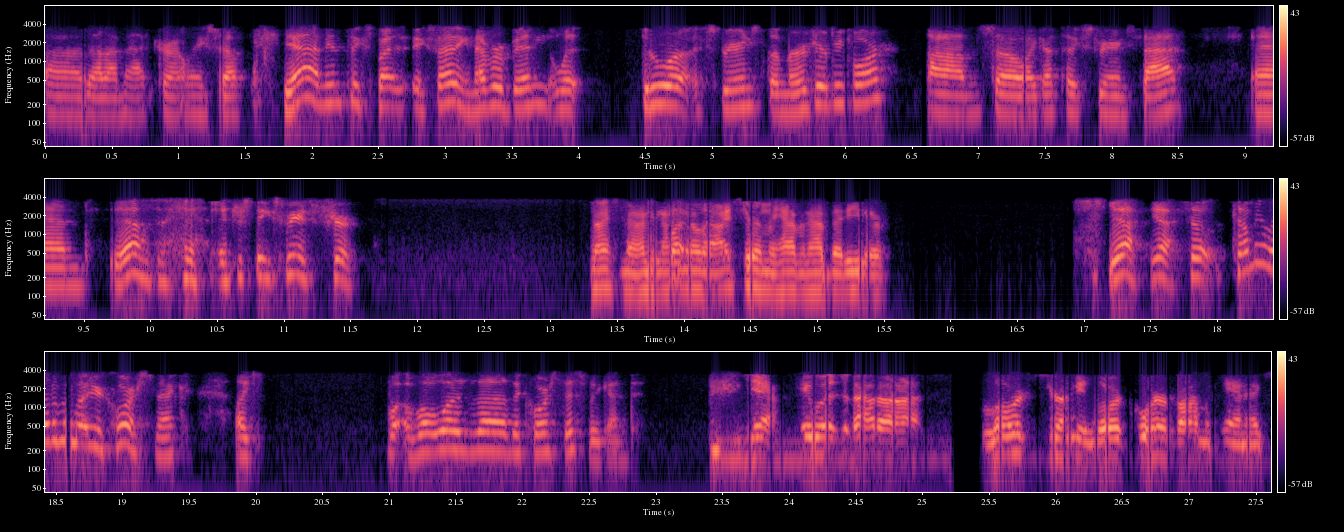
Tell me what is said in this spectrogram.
uh, that I'm at currently. So yeah, I mean it's expi- exciting. Never been with through a, experienced the merger before. Um, so I got to experience that, and yeah, it was an interesting experience for sure. Nice man. I mean, but, I know that I certainly haven't had that either. Yeah, yeah. So tell me a little bit about your course, Nick. Like, what, what was the the course this weekend? yeah, it was about uh lower extremity, lower quarter biomechanics,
